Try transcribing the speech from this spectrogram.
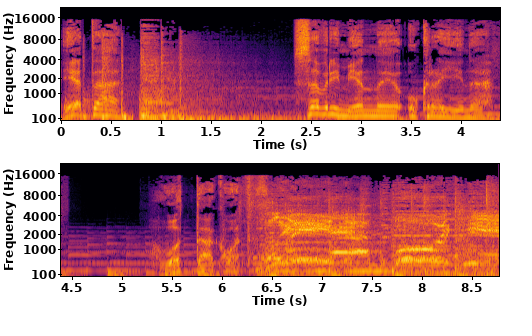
Это современная Украина. Вот так вот. Злые будни!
